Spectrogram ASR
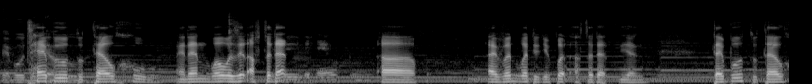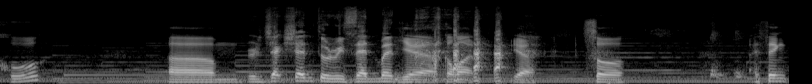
Taboo to taboo tell to who. tell who. And then what was it after that? You can tell. uh Ivan what did you put after that yang? Taboo to tell who? Um Rejection to resentment. yeah come on. Yeah. So I think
